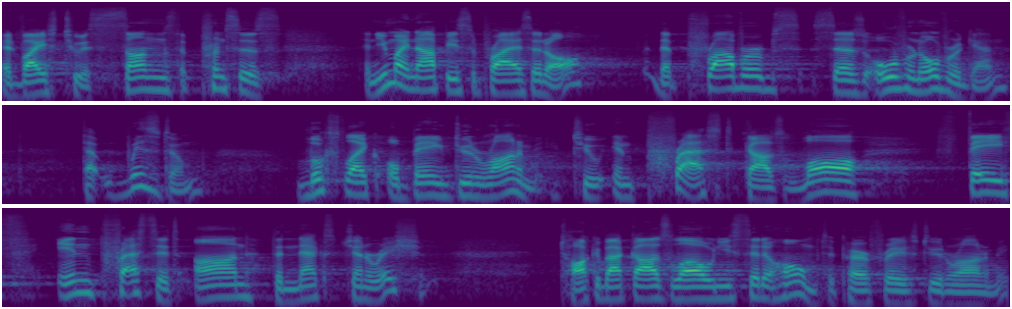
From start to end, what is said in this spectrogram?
advice to his sons, the princes. And you might not be surprised at all that Proverbs says over and over again that wisdom looks like obeying Deuteronomy to impress God's law, faith, impress it on the next generation. Talk about God's law when you sit at home, to paraphrase Deuteronomy.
